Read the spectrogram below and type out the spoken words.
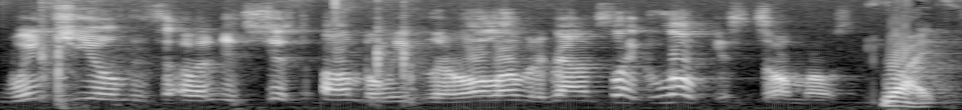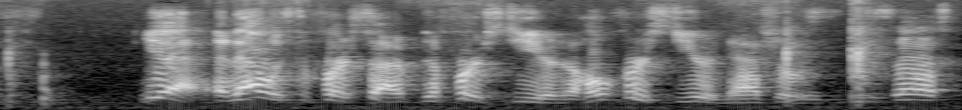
windshield. It's, uh, it's just unbelievable. They're all over the ground. It's like locusts almost. Right. Yeah, and that was the first time, the first year, the whole first year of Nashville was a disaster.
